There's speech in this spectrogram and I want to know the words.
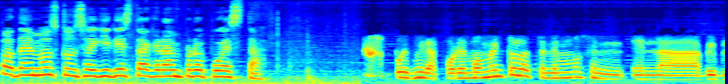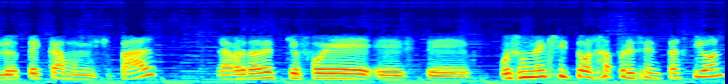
¿Podemos conseguir esta gran propuesta? Pues mira, por el momento la tenemos en, en la biblioteca municipal, la verdad es que fue este pues un éxito la presentación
